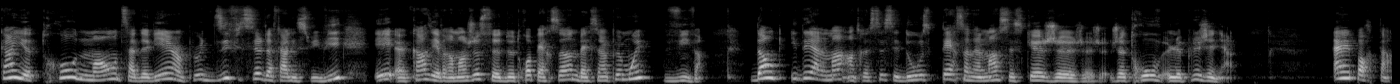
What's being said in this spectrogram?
Quand il y a trop de monde, ça devient un peu difficile de faire les suivis. Et euh, quand il y a vraiment juste 2-3 personnes, ben, c'est un peu moins vivant. Donc, idéalement, entre 6 et 12, personnellement, c'est ce que je, je trouve le plus génial. Important,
